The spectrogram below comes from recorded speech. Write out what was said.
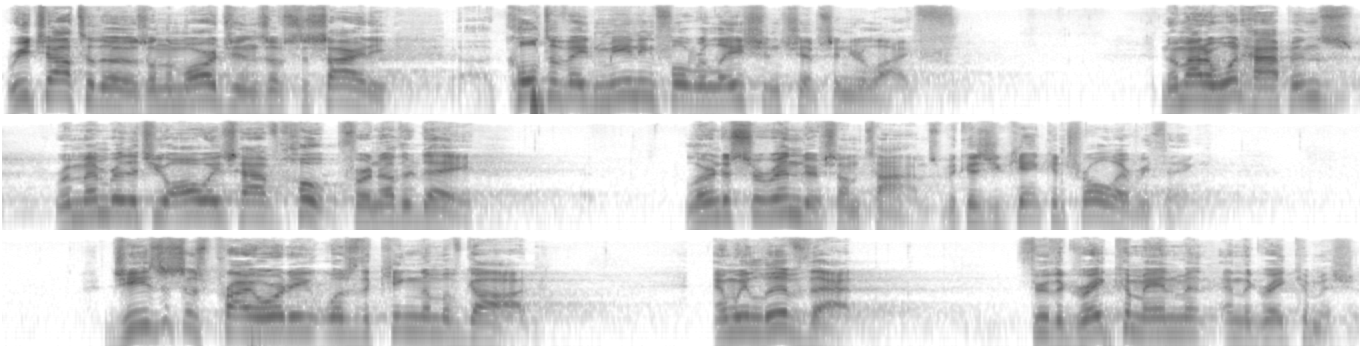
Reach out to those on the margins of society. Uh, cultivate meaningful relationships in your life. No matter what happens, remember that you always have hope for another day. Learn to surrender sometimes because you can't control everything. Jesus' priority was the kingdom of God, and we live that through the Great Commandment and the Great Commission.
